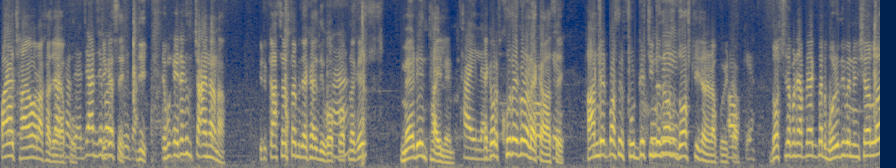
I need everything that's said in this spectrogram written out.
পায়া ছায়াও রাখা যায় আপু। ঠিক আছে? জি এবং এটা কিন্তু চায়না না। একটু কাছে আসলে আমি দেখাই দিব হ্যাঁ। আপনাকে। Made in Thailand Thailand. একেবারে খোদাই করে লেখা আছে। হান্ড্রেড পার্সেন্ট ফুড গ্রেড চিহ্ন দেওয়া আছে দশ লিটারের আপু এটা। দশ লিটার মানে আপনি একবার ভরে দিবেন ইনশাল্লাহ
